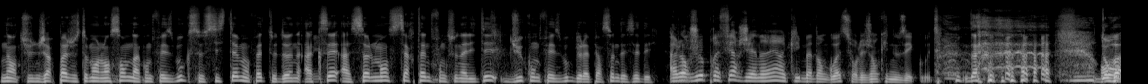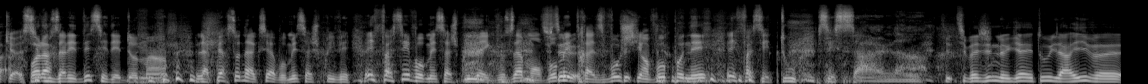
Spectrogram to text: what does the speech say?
Non, tu ne gères pas justement l'ensemble d'un compte Facebook. Ce système en fait te donne accès à seulement certaines fonctionnalités du compte Facebook de la personne décédée. alors je préfère générer un climat d'angoisse sur les gens qui nous écoutent. On Donc, va- si voilà. vous allez décéder demain, la personne a accès à vos messages privés. Effacez vos messages privés avec vos amants, Tu vos sais, maîtresses, vos chiens, vos poneys. Effacez tout. C'est sale. hein. T'imagines le gars et tout, il arrive, euh,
